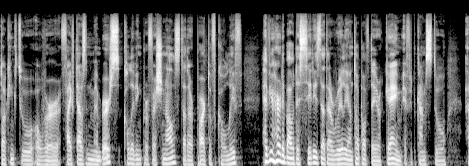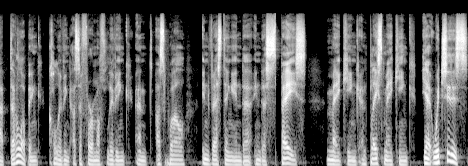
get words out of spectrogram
talking to over 5,000 members, co-living professionals that are part of co-live. Have you heard about the cities that are really on top of their game if it comes to uh, developing co-living as a form of living and as well investing in the in the space making and placemaking. Yeah, which cities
